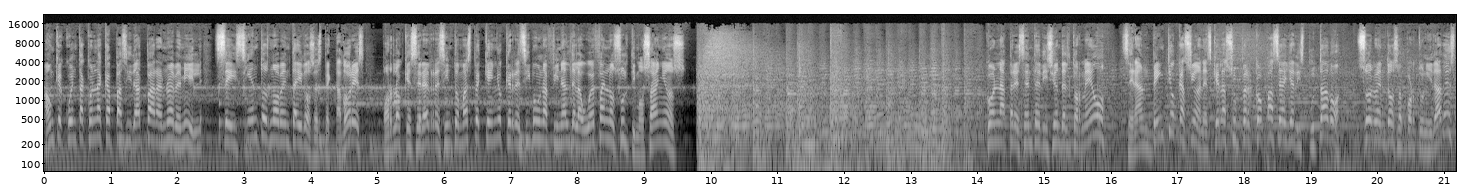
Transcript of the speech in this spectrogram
aunque cuenta con la capacidad para 9.692 espectadores, por lo que será el recinto más pequeño que recibe una final de la UEFA en los últimos años. Con la presente edición del torneo, serán 20 ocasiones que la Supercopa se haya disputado. Solo en dos oportunidades,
